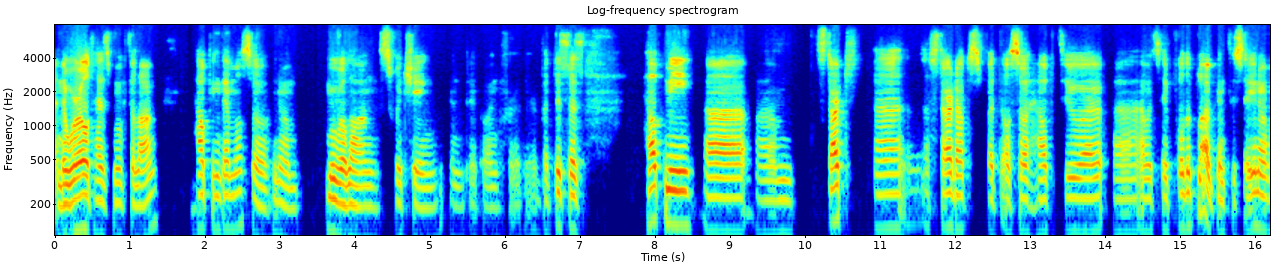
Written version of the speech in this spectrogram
and the world has moved along, helping them also, you know, move along, switching, and going further. But this has helped me uh, um, start uh, startups, but also help to, uh, uh, I would say, pull the plug and to say, you know,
